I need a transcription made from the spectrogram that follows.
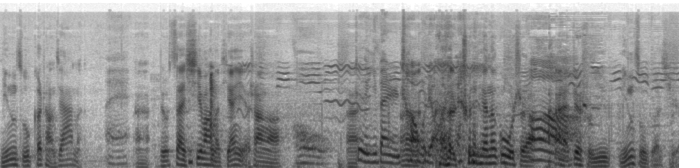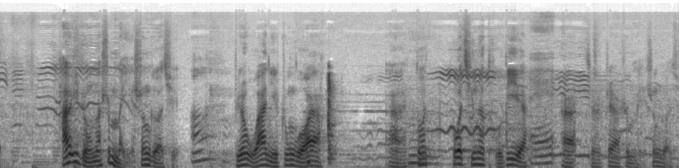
民族歌唱家们，哎，啊，比如在希望的田野上啊，哦，哎这个一般人唱不了呃春天的故事哦啊，哎，这属于民族歌曲。还有一种呢是美声歌曲，啊，比如我爱你中国呀，哎，多多情的土地呀，哎，哎，就是这样是美声歌曲。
